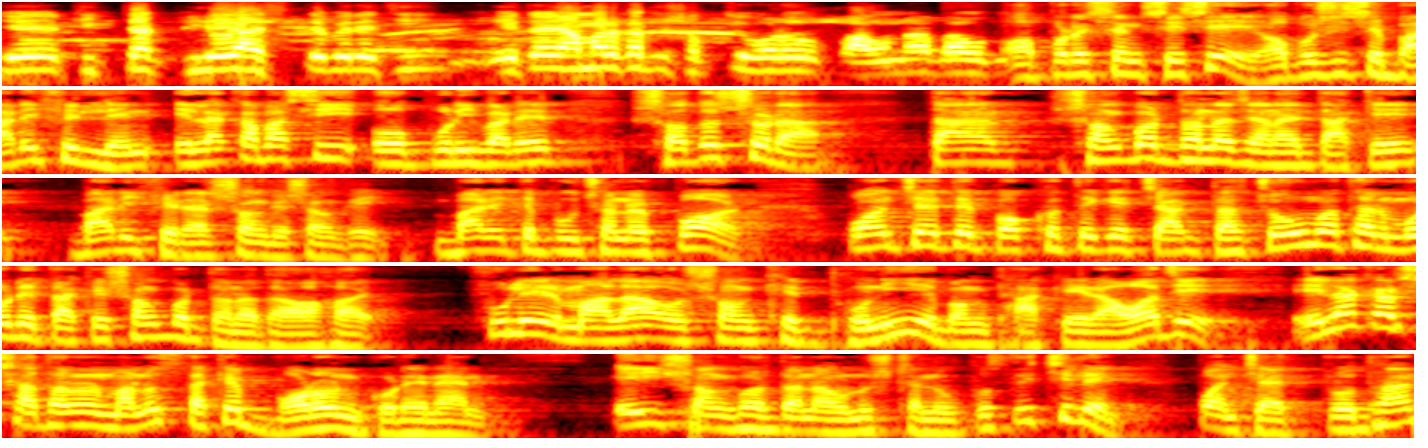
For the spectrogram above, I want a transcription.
যে ঠিকঠাক ফিরে আসতে পেরেছি। এটাই আমার কাছে সবচেয়ে বড় পাওনা বা অপারেশন শেষে অবশেষে বাড়ি ফিরলেন এলাকাবাসী ও পরিবারের সদস্যরা। তার সংবর্ধনা জানায় তাকে বাড়ি ফেরার সঙ্গে সঙ্গে বাড়িতে পৌঁছানোর পর পঞ্চায়েতের পক্ষ থেকে চাকদা চৌমাথার মোড়ে তাকে সংবর্ধনা দেওয়া হয়। ফুলের মালা ও শঙ্খের ধ্বনি এবং ঢাকের আওয়াজে এলাকার সাধারণ মানুষ তাকে বরণ করে নেন। এই সংবর্ধনা অনুষ্ঠানে উপস্থিত ছিলেন পঞ্চায়েত প্রধান,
